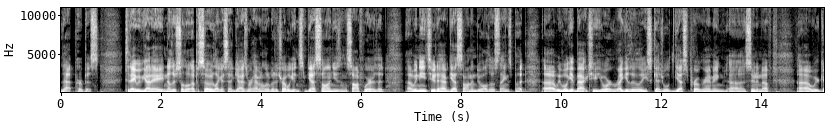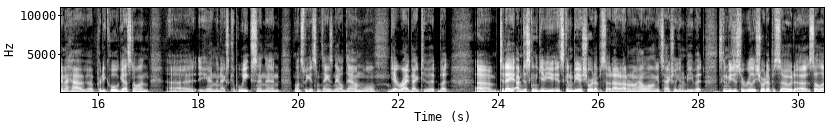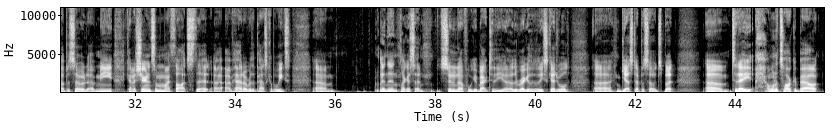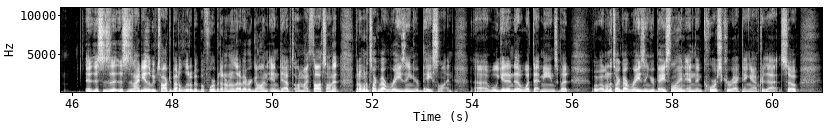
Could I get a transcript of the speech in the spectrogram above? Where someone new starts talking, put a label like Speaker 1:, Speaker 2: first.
Speaker 1: that purpose? Today we've got a, another solo episode. Like I said, guys, we're having a little bit of trouble getting some guests on using the software that uh, we need to to have guests on and do all those things. But uh, we will get back to your regularly scheduled guest programming uh, soon enough. Uh, we're going to have a pretty cool guest on uh, here in the next couple weeks. And then once we get some things nailed down, we'll get right back to it. But um, today, I'm just going to give you, it's going to be a short episode. I, I, don't know how long it's actually going to be, but it's going to be just a really short episode, uh, solo episode of me kind of sharing some of my thoughts that I, have had over the past couple weeks. Um, and then, like I said, soon enough we'll get back to the uh, the regularly scheduled uh, guest episodes. But um, today, I want to talk about uh, this is a, this is an idea that we've talked about a little bit before, but I don't know that I've ever gone in depth on my thoughts on it. But I want to talk about raising your baseline. Uh, we'll get into what that means, but I want to talk about raising your baseline and then course correcting after that. So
